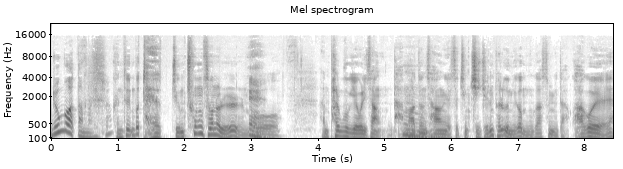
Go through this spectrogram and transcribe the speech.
좋은 것 같단 말이죠. 근데 뭐 대, 지금 총선을 네. 뭐한 8, 9개월 이상 남아둔 음. 상황에서 지금 지지율은 별 의미가 없는 것 같습니다. 과거에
